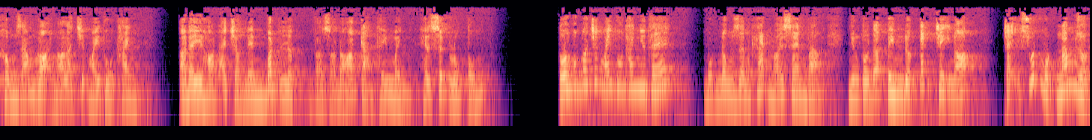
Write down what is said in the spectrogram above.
không dám gọi nó là chiếc máy thu thanh. Ở đây họ đã trở nên bất lực và do đó cảm thấy mình hết sức lúng túng. Tôi cũng có chiếc máy thu thanh như thế. Một nông dân khác nói xen vào, nhưng tôi đã tìm được cách trị nó, chạy suốt một năm rồi.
